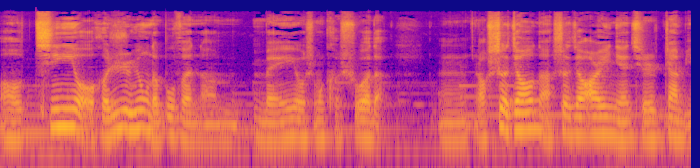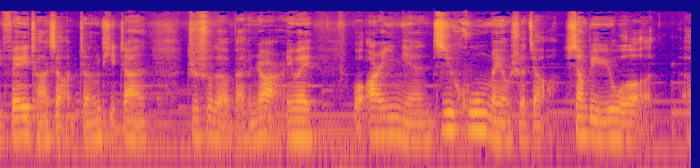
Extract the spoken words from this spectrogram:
然后亲友和日用的部分呢，没有什么可说的。嗯，然后社交呢，社交二一年其实占比非常小，整体占支出的百分之二，因为我二一年几乎没有社交，相比于我呃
